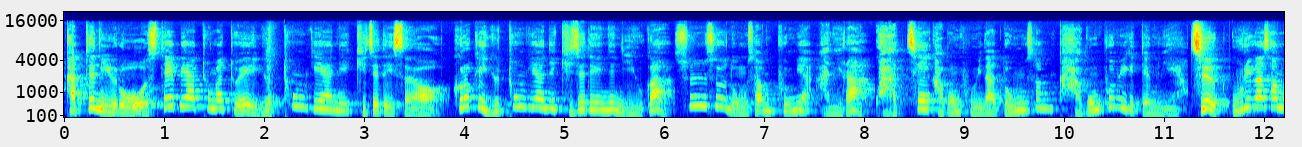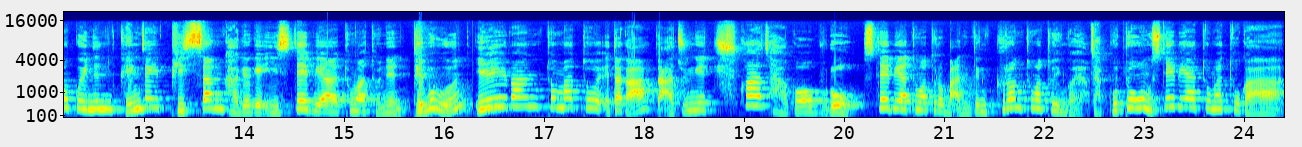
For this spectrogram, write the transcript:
같은 이유로 스테비아 토마토에 유통기한이 기재돼 있어요. 그렇게 유통기한이 기재돼 있는 이유가 순수 농산품이 아니라 과채 가공품이나 농산 가공품이기 때문이에요. 즉 우리가 사 먹고 있는 굉장히 비싼 가격의 이 스테비아 토마토는 대부분 일반 토마토에다가 나중에 추가 작업으로 스테비아 토마토로 만든 그런 토마토인 거예요. 자, 보통 스테비아 토마토가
